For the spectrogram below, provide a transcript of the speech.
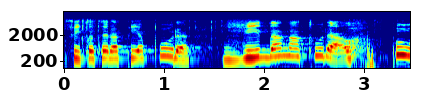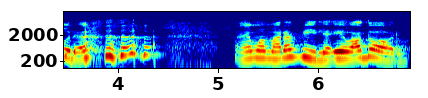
Fitoterapia pura, vida natural pura. é uma maravilha. Eu adoro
